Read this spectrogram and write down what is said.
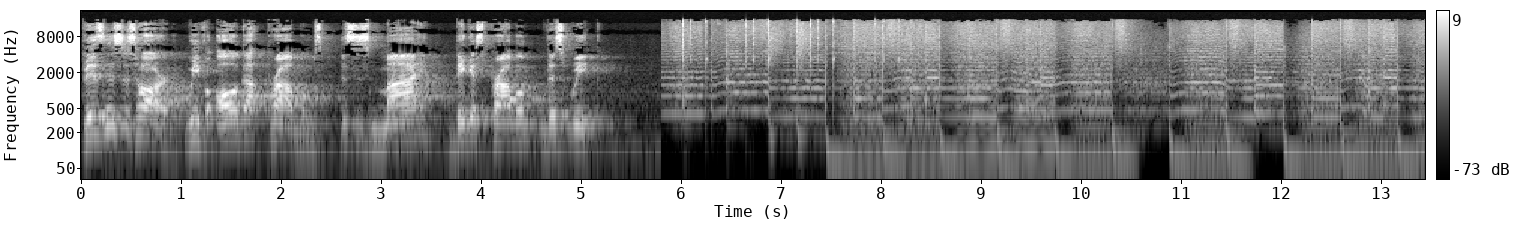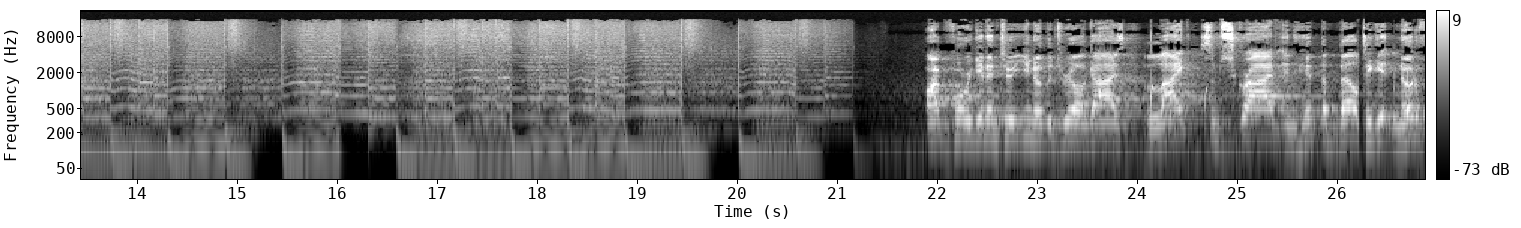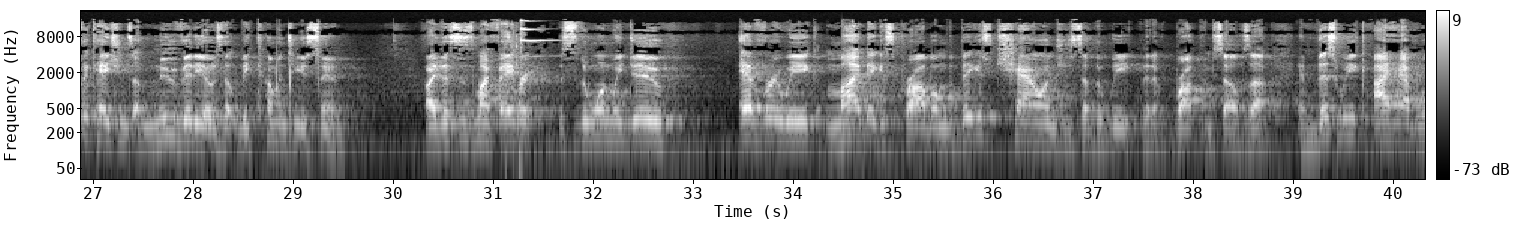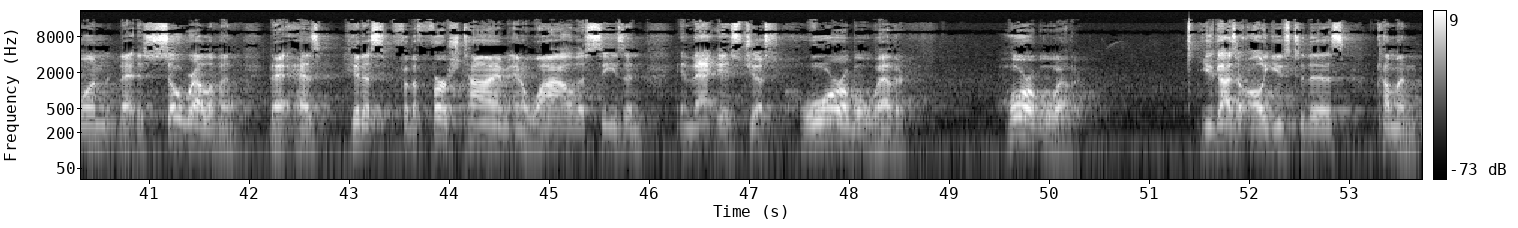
Business is hard. We've all got problems. This is my biggest problem this week. All right, before we get into it, you know the drill, guys. Like, subscribe, and hit the bell to get notifications of new videos that will be coming to you soon. All right, this is my favorite. This is the one we do every week. My biggest problem, the biggest challenges of the week that have brought themselves up. And this week, I have one that is so relevant that has hit us for the first time in a while this season, and that is just horrible weather. Horrible weather. You guys are all used to this coming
